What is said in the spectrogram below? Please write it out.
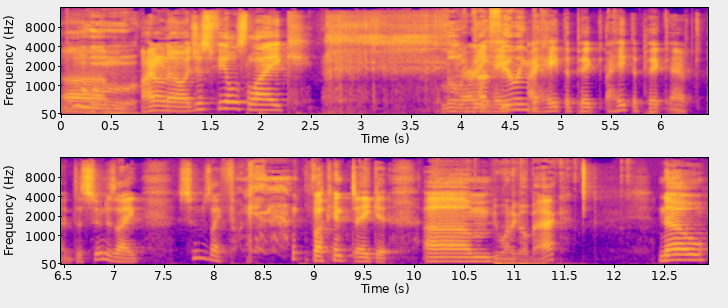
Um, I don't know. It just feels like A little I gut hate, feeling. I hate the pick. I hate the pick after as soon as I, as soon as I fucking fucking take it. Um, you want to go back? no,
